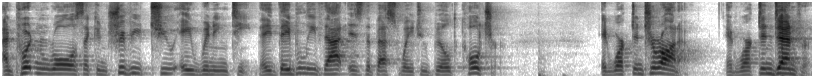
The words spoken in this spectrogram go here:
and put in roles that contribute to a winning team. They, they believe that is the best way to build culture. It worked in Toronto, it worked in Denver.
